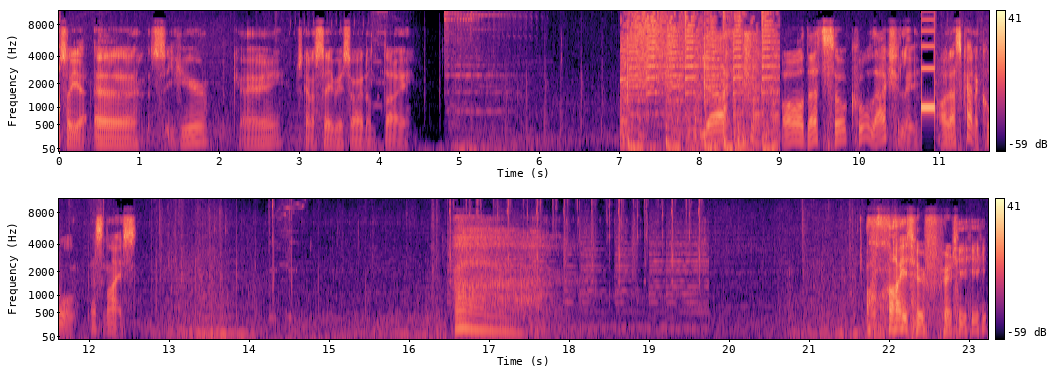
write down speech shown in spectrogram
So yeah, uh, let's see here. Okay, I'm just gonna save it so I don't die. Yeah. oh, that's so cool actually. Oh, that's kind of cool. That's nice. oh, hi there, Freddy.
